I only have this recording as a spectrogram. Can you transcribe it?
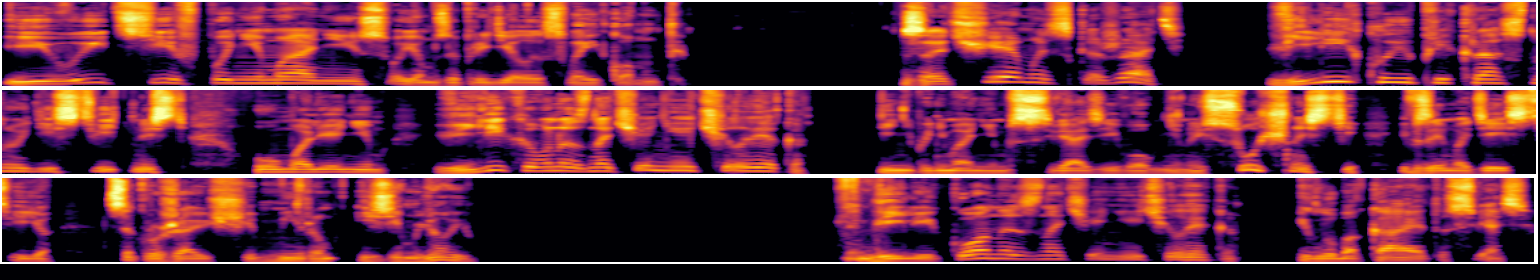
и выйти в понимании своем за пределы своей комнаты. Зачем искажать великую и прекрасную действительность умолением великого назначения человека, и непониманием связи его огненной сущности и взаимодействия ее с окружающим миром и землею. Велико назначение человека и глубока эта связь,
